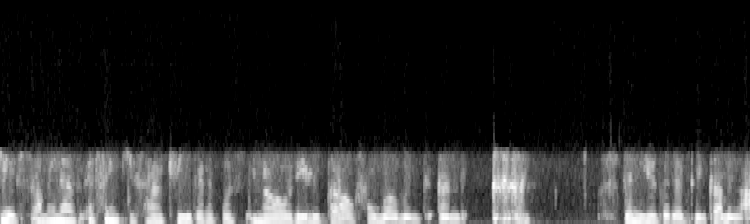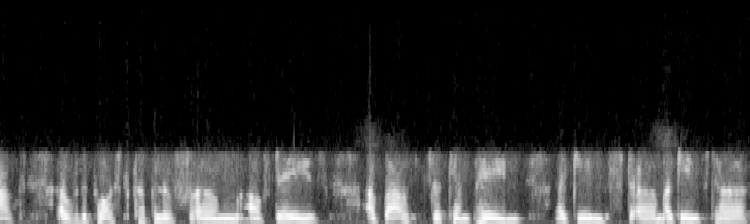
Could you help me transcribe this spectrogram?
Yes, I mean, I, I think exactly that it was, you know, a really powerful moment, and the news that has been coming out over the past couple of um, of days about the campaign against um, against her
